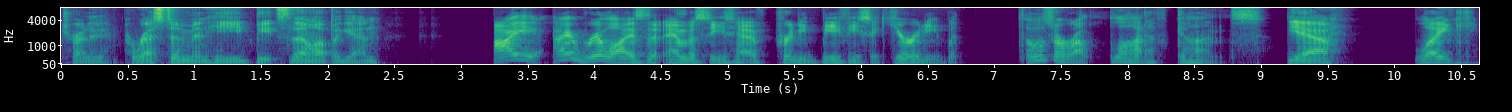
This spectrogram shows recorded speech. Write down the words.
try to arrest him, and he beats them up again. I I realize that embassies have pretty beefy security, but those are a lot of guns. Yeah. Like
